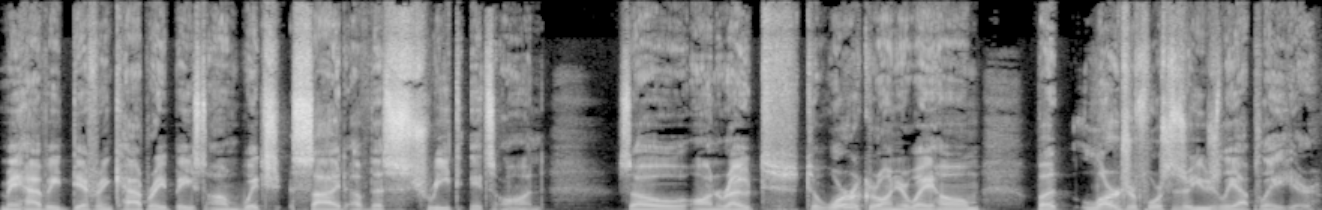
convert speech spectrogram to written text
may have a different cap rate based on which side of the street it's on. So on route to work or on your way home, but larger forces are usually at play here.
